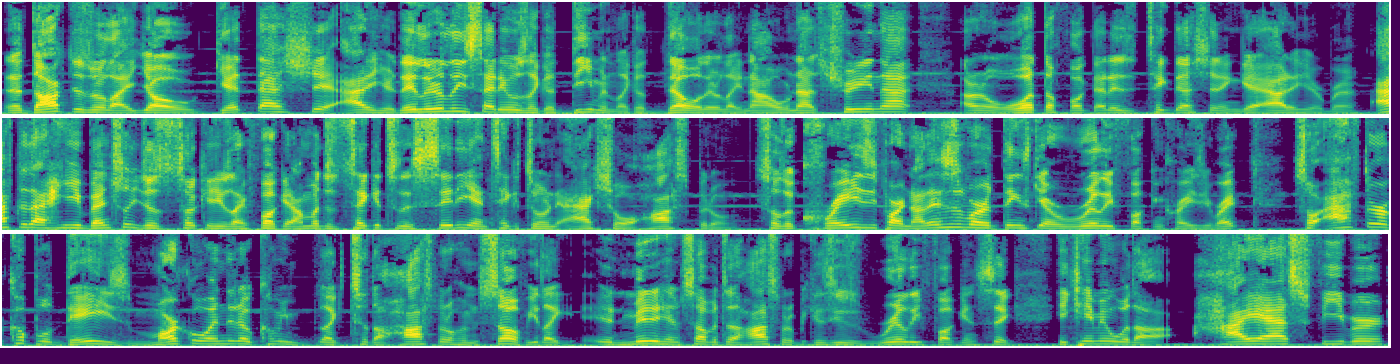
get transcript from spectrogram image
And the doctors were like, "Yo, get that shit out of here." They literally said it was like a demon, like a devil. They're like, "Nah, we're not treating that. I don't know what the fuck that is. Take that shit and get out of here, bro. After that, he eventually just took it. He's like, fuck it. I'm gonna just take it to the city and take it to an actual hospital. So the crazy part, now this is where things get really fucking crazy, right? So after a couple days, Marco ended up coming like to the hospital himself. He like admitted himself into the hospital because he was really fucking sick. He came in with a high ass fever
